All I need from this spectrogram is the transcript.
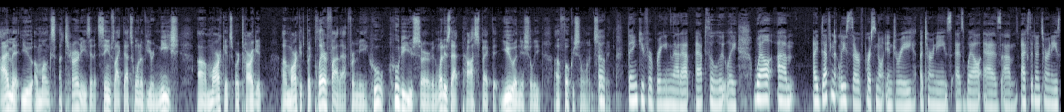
I met you amongst attorneys, and it seems like that's one of your niche uh, markets or target uh, markets. But clarify that for me. Who who do you serve, and what is that prospect that you initially uh, focus on serving? Oh, thank you for bringing that up. Absolutely. Well, um, I definitely serve personal injury attorneys as well as um, accident attorneys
